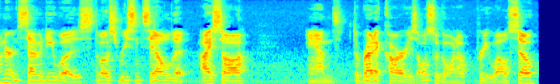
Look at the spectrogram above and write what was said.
170 was the most recent sale that I saw. And the Reddick car is also going up pretty well. So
